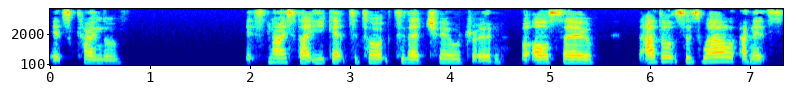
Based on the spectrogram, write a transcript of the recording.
it's kind of it's nice that you get to talk to their children, but also the adults as well, and it's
